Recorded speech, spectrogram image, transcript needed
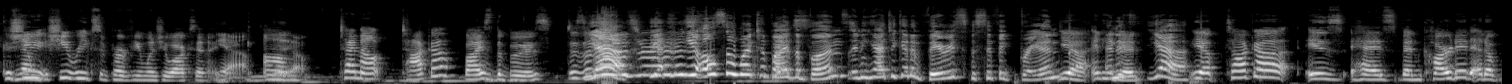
because she she reeks of perfume when she walks in. I Yeah, think. Um, yeah. Time out. Taka buys the booze. Does anyone Yeah, else remember yeah. He also went to buy Yes. the buns, and he had to get a very specific brand. Yeah, and he and did. yeah. Yep, Taka is has been carded at a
